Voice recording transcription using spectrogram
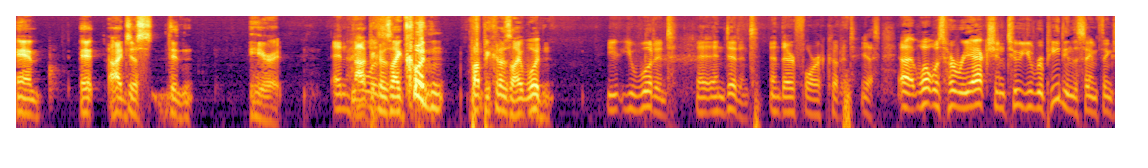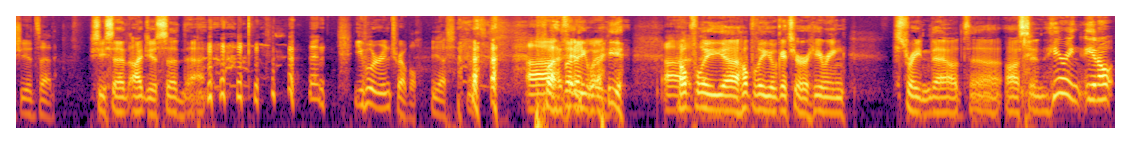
and it I just didn't hear it. And Not was- because I couldn't, but because I wouldn't. You, you wouldn't and didn't, and therefore couldn't. Yes. Uh, what was her reaction to you repeating the same thing she had said? She said, "I just said that." Then you were in trouble. Yes. Yes. Uh, but, but anyway, anyway, uh, hopefully, uh, hopefully you'll get your hearing straightened out, uh, Austin. Hearing, you know,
